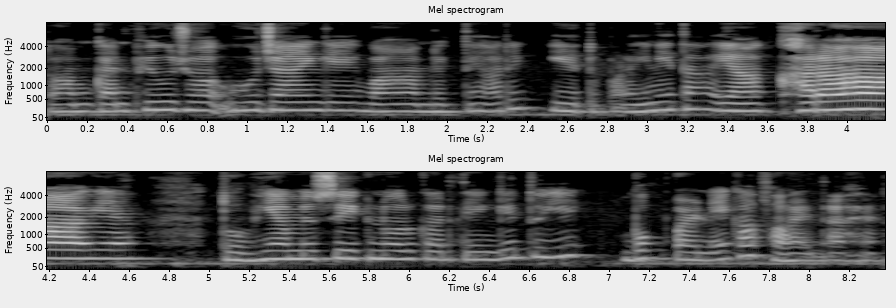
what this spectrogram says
तो हम कंफ्यूज हो, जाएँगे। वहाँ हम लिखते हैं अरे ये तो पढ़ा ही नहीं था यहाँ खराहा आ गया। तो भी हम उसे इग्नोर कर देंगे तो ये बुक पढ़ने का फ़ायदा है।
